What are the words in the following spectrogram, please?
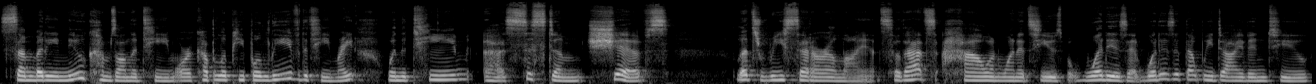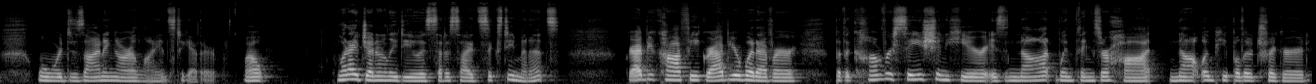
somebody new comes on the team or a couple of people leave the team, right? When the team uh, system shifts, let's reset our alliance. So that's how and when it's used. But what is it? What is it that we dive into when we're designing our alliance together? Well, what I generally do is set aside 60 minutes grab your coffee, grab your whatever. But the conversation here is not when things are hot, not when people are triggered.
